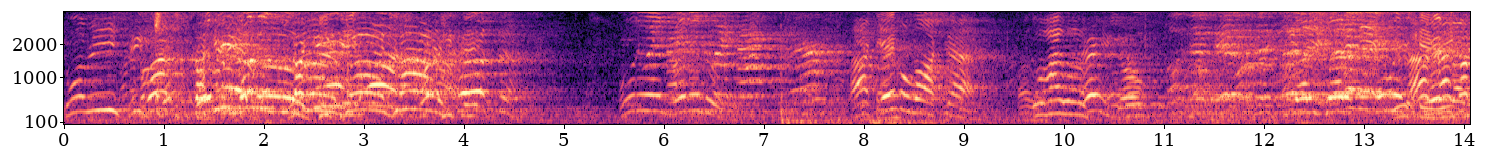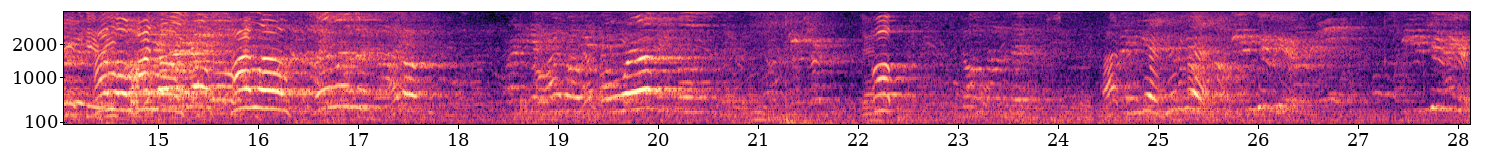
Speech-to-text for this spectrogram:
Come on, Reese. Come on. Suck it in. Suck it in. Come on. Keep it. Cross him. Pull it in. Get into it. Ah, cable lock that. Go high low. There you go. Got got it. Stay with it. High low, high low, high low. Stay with it. High low. High low. All the way up. Up. All right, do it again, do it again. The interior. The interior.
